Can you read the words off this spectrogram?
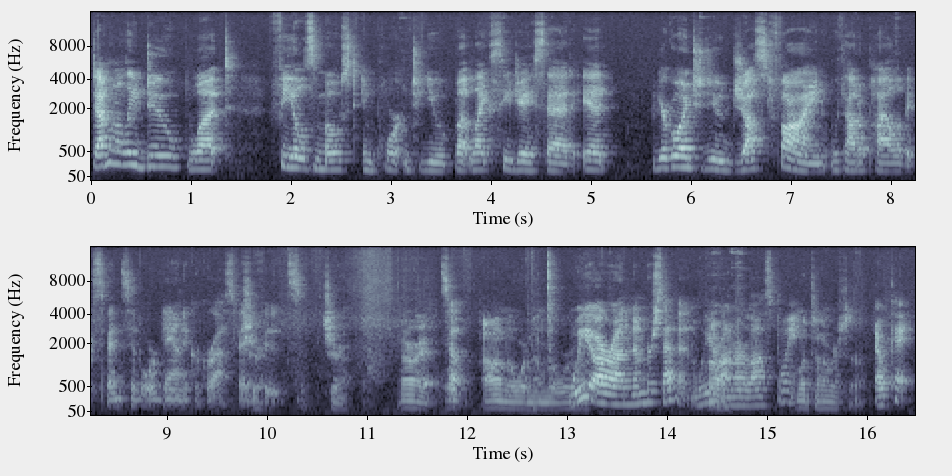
definitely do what feels most important to you. But like CJ said, it you're going to do just fine without a pile of expensive organic or grass-fed Sure. foods. Sure. All right. So- What- I don't know what number we're. We are on number seven. We are on our last point. What's number seven? Okay.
